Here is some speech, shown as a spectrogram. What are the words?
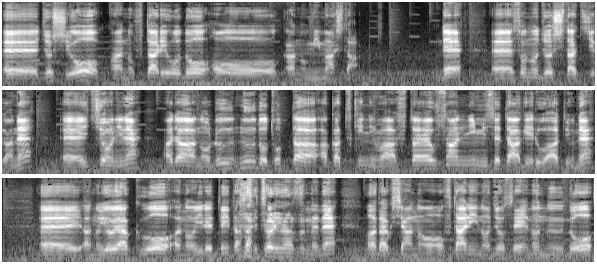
えー、女子をあの2人ほどあの見ました。で、えー、その女子たちがね、えー、一応にね、あ、じゃあ、あの、ヌード取った暁には、スタイフさんに見せてあげるわ、っていうね、えー、あの、予約を、あの、入れていただいておりますんでね、私、あの、二人の女性のヌード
